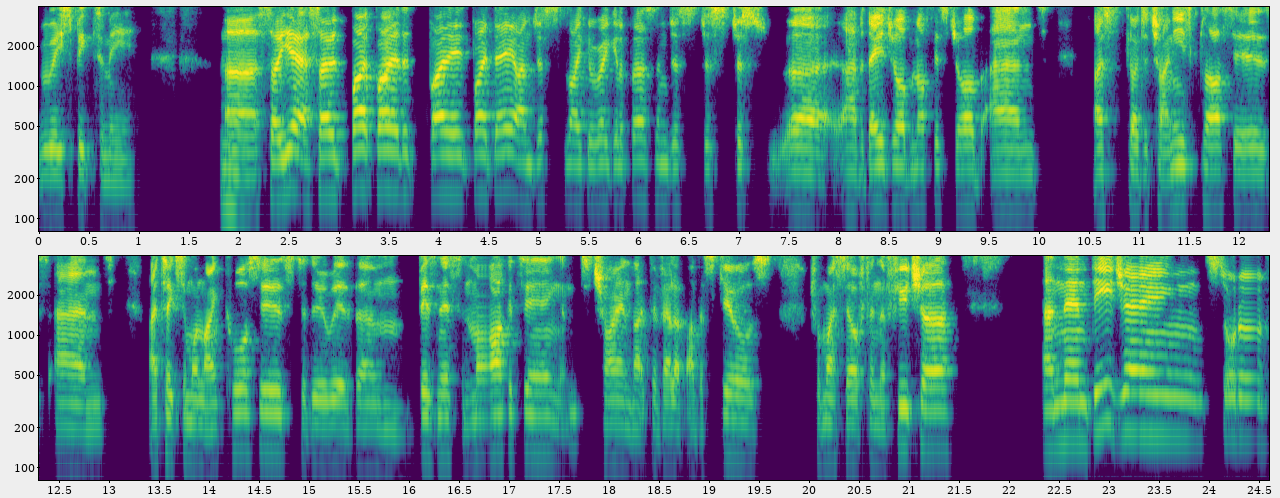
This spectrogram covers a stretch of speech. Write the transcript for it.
really speak to me. Mm. Uh, so yeah, so by by the by by day I'm just like a regular person, just just just uh, I have a day job, an office job, and I go to Chinese classes and I take some online courses to do with um, business and marketing and to try and like develop other skills for myself in the future. And then DJing sort of,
